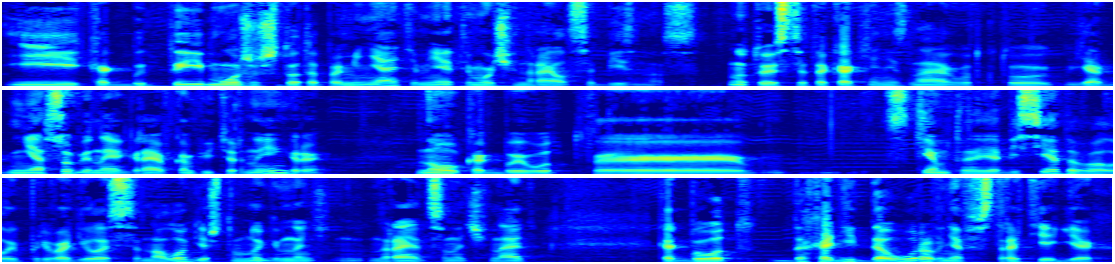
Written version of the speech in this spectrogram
и как бы ты можешь что-то поменять, и мне этим очень нравился бизнес. Ну, то есть это как, я не знаю, вот кто... Я не особенно играю в компьютерные игры, но как бы вот э, с кем-то я беседовал, и приводилась аналогия, что многим на- нравится начинать, как бы вот доходить до уровня в стратегиях,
